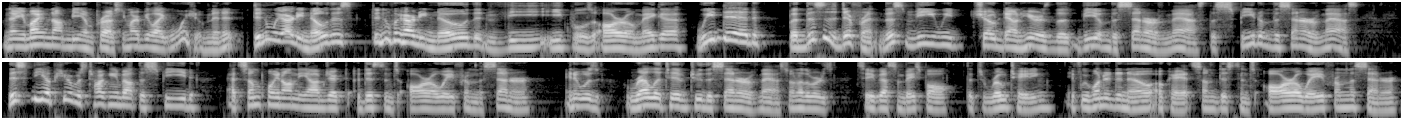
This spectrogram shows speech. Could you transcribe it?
Now, you might not be impressed. You might be like, wait a minute, didn't we already know this? Didn't we already know that V equals R omega? We did, but this is different. This V we showed down here is the V of the center of mass, the speed of the center of mass. This V up here was talking about the speed at some point on the object a distance R away from the center, and it was relative to the center of mass. So in other words, say you've got some baseball that's rotating. If we wanted to know, okay, at some distance R away from the center,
